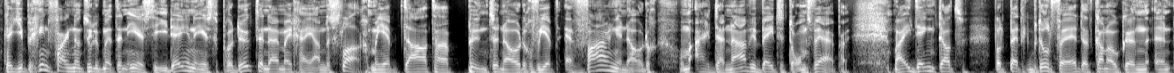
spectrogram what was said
Kijk, je begint vaak natuurlijk met een eerste idee, een eerste product, en daarmee ga je aan de slag. Maar je hebt datapunten nodig of je hebt ervaringen nodig om eigenlijk daarna weer beter te ontwerpen. Maar ik denk dat wat Patrick bedoelt, dat kan ook een, een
